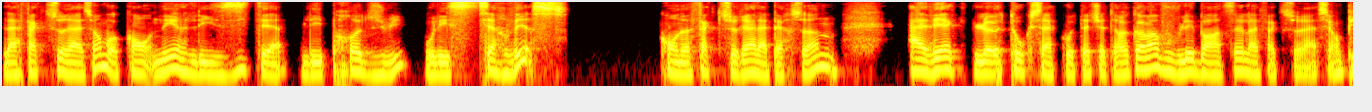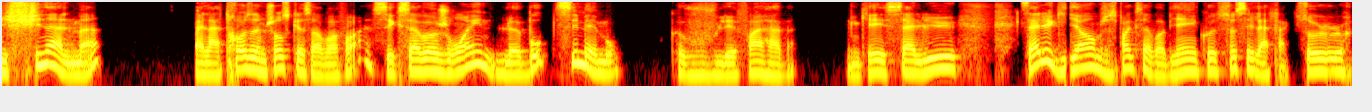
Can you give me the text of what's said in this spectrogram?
la facturation va contenir les items, les produits ou les services qu'on a facturés à la personne avec le taux que ça coûte, etc. Comment vous voulez bâtir la facturation? Puis finalement, ben, la troisième chose que ça va faire, c'est que ça va joindre le beau petit mémo que vous voulez faire avant. OK, salut. Salut Guillaume, j'espère que ça va bien. Écoute, ça, c'est la facture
